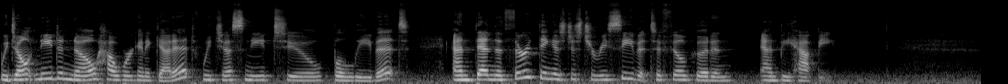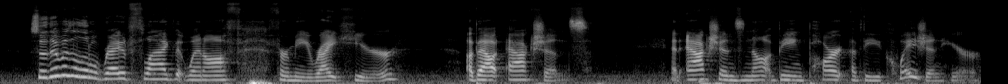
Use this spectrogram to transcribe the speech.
We don't need to know how we're going to get it, we just need to believe it. And then the third thing is just to receive it, to feel good and, and be happy. So there was a little red flag that went off for me right here about actions and actions not being part of the equation here.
